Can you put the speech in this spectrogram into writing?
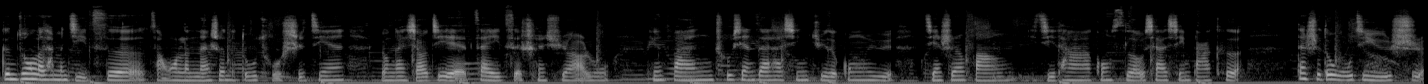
跟踪了他们几次，掌握了男生的独处时间，勇敢小姐再一次趁虚而入，频繁出现在他新居的公寓、健身房以及他公司楼下星巴克，但是都无济于事。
